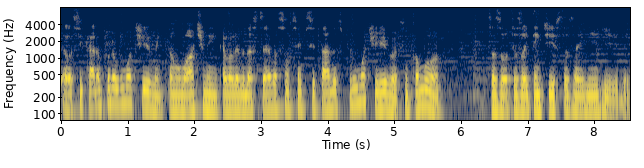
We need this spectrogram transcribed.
Elas ficaram por algum motivo. Então, Watchmen e Cavaleiro das Trevas são sempre citadas por um motivo, assim como essas outras oitentistas aí de, de-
